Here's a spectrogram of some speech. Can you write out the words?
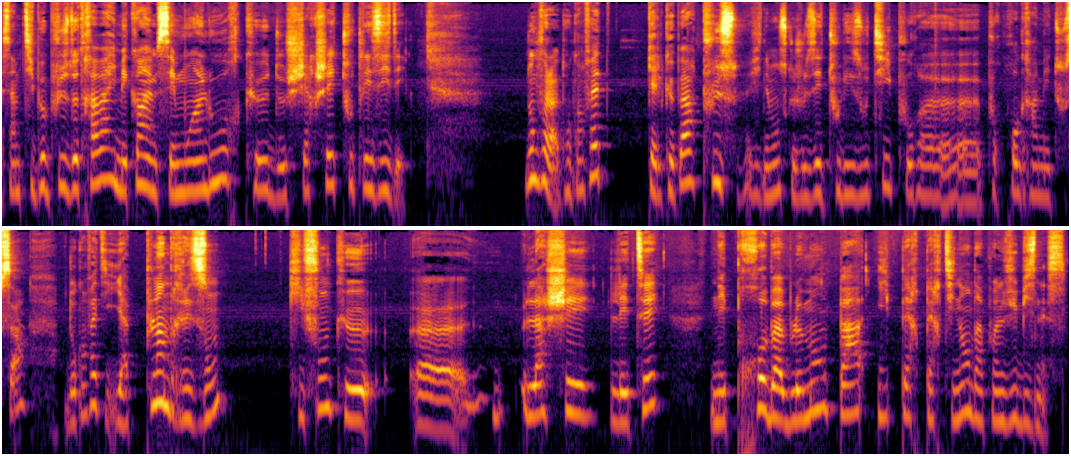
c'est un petit peu plus de travail, mais quand même c'est moins lourd que de chercher toutes les idées. Donc voilà, donc en fait, quelque part, plus évidemment ce que je vous ai, tous les outils pour, pour programmer tout ça. Donc en fait, il y a plein de raisons qui font que euh, lâcher l'été n'est probablement pas hyper pertinent d'un point de vue business.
